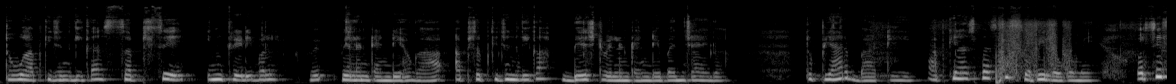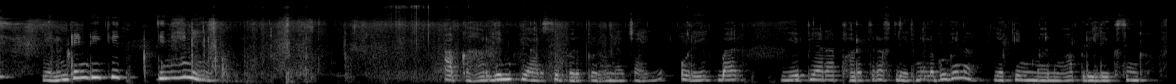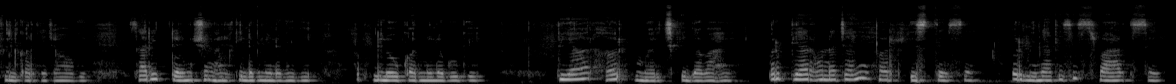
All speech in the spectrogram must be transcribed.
तो वो आपकी ज़िंदगी का सबसे इनक्रेडिबल वेलेंटाइन डे होगा। आप सबकी ज़िंदगी का बेस्ट वेलेंटाइन डे बन जाएगा। तो प्यार बांटिए आपके आसपास के सभी लोगों में। और सिर्फ़ वेलेंटाइन डे के दिन ही नहीं आपका हर दिन प्यार से भरपूर होना चाहिए। और एक बार ये प्यार आप हर तरफ़ देखने लगोगे ना, यकीन मानो आप रिलैक्सिंग फील करते जाओगे। सारी टेंशन हल्की लगने लगेगी, आप ग्लो करने लगोगे। प्यार हर मर्ज की दवा है, पर प्यार होना चाहिए हर रिश्ते से और बिना किसी स्वार्थ से।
